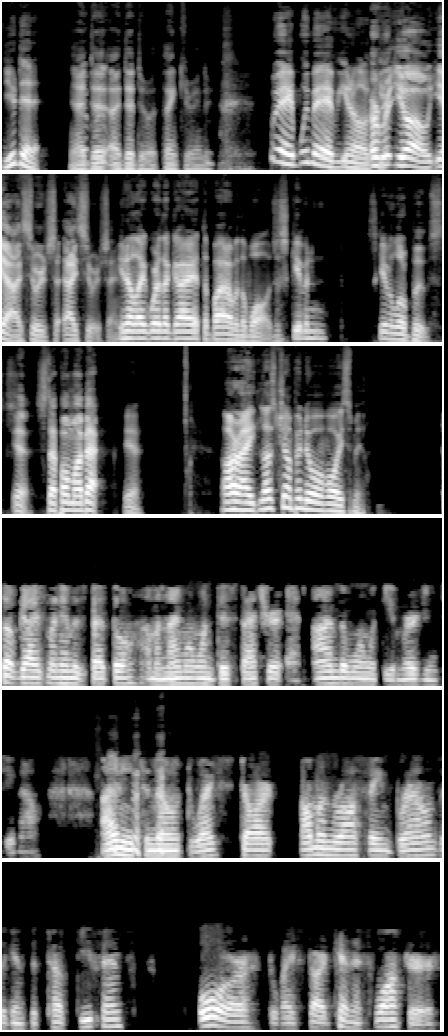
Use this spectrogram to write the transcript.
you did it. Yeah, I did. I did do it. Thank you, Andy. We, we may have, you know, Or, oh, yeah, I see what you're, I see what you're saying. you know, like we're the guy at the bottom of the wall, just giving, just giving a little boost. yeah, step on my back. yeah. All right, let's jump into a voicemail. What's up, guys? My name is Beto. I'm a 911 dispatcher, and I'm the one with the emergency now. I need to know, do I start Amon-Ra St. Browns against a tough defense, or do I start Kenneth Walker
